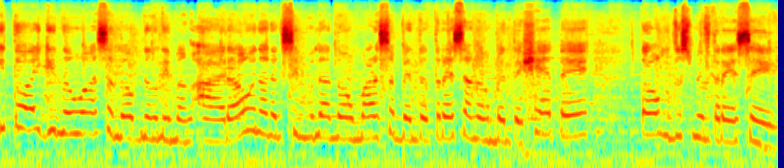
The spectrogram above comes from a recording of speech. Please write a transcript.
Ito ay ginawa sa loob ng limang araw na nagsimula noong Marso 23 hanggang 27 taong 2013.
